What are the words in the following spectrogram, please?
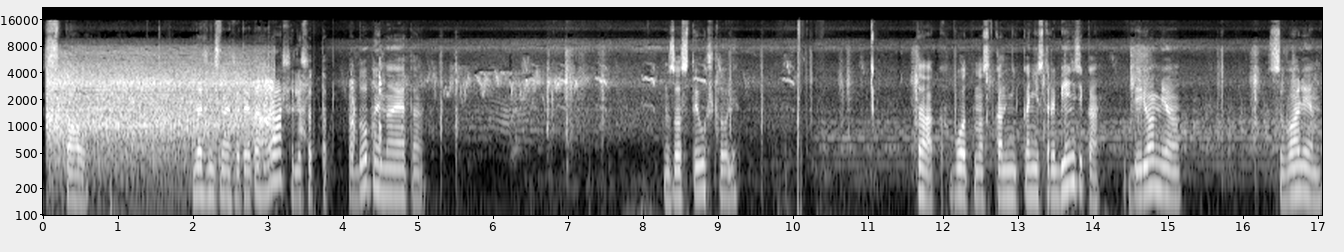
Стал. Даже не знаю, что это, это гараж или что-то подобное на это. Застыл, что ли? Так, вот у нас кани- канистра бензика. Берем ее, свалим.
